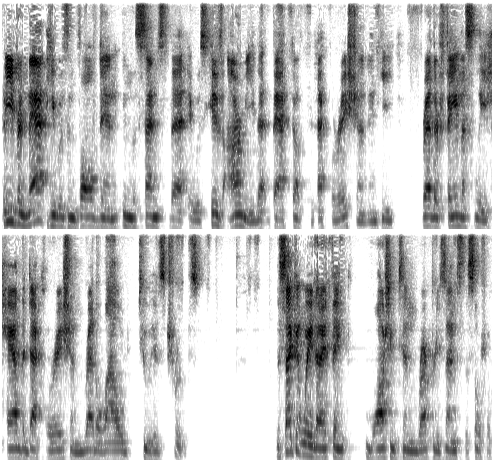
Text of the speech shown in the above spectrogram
But even that he was involved in, in the sense that it was his army that backed up the Declaration, and he rather famously had the Declaration read aloud to his troops. The second way that I think Washington represents the social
